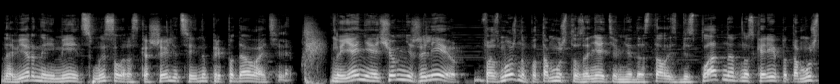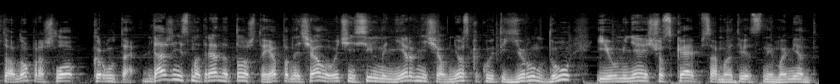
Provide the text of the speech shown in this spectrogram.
наверное, имеет смысл раскошелиться и на преподавателя. Но я ни о чем не жалею. Возможно, потому что занятие мне досталось бесплатно, но скорее потому, что оно прошло круто. Даже несмотря на то, что я поначалу очень сильно нервничал, нес какую-то ерунду, и у меня еще скайп в самый ответственный момент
